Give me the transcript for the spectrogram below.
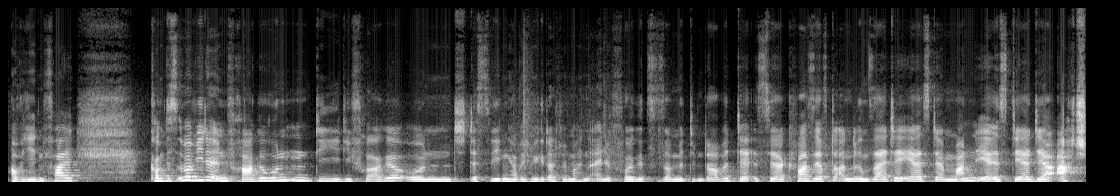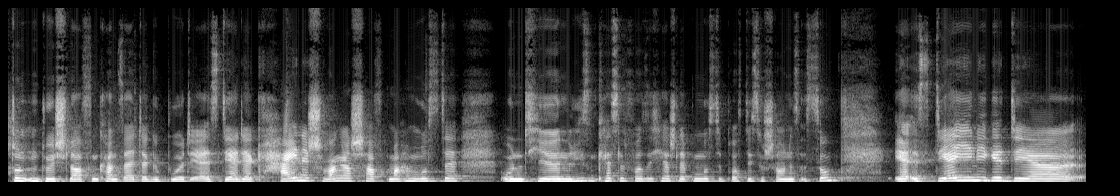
Auf jeden Fall kommt es immer wieder in Fragerunden, die, die Frage. Und deswegen habe ich mir gedacht, wir machen eine Folge zusammen mit dem David. Der ist ja quasi auf der anderen Seite. Er ist der Mann, er ist der, der acht Stunden durchschlafen kann seit der Geburt. Er ist der, der keine Schwangerschaft machen musste und hier einen Riesenkessel vor sich her schleppen musste. Brauchst nicht so schauen, es ist so. Er ist derjenige, der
